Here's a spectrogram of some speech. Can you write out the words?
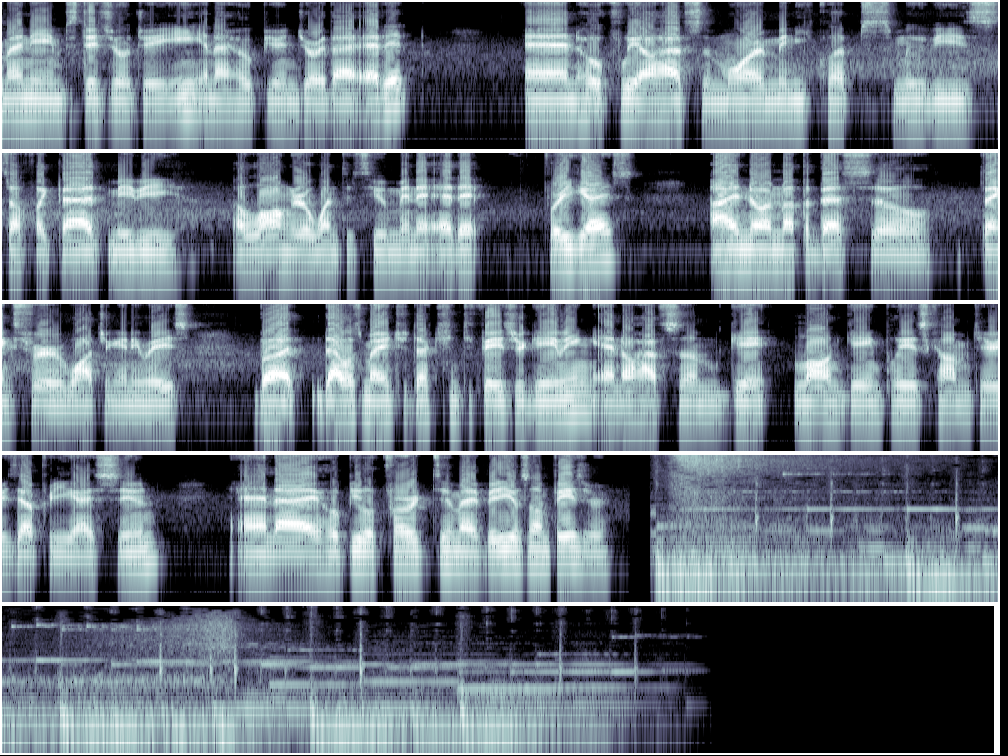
my name's Digital JE and I hope you enjoy that edit. And hopefully I'll have some more mini clips, movies, stuff like that. Maybe a longer one to two minute edit for you guys. I know I'm not the best, so thanks for watching anyways. But that was my introduction to Phazer Gaming, and I'll have some ga long gameplays, commentaries out for you guys soon. And I hope you look forward to my videos on Phaser.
